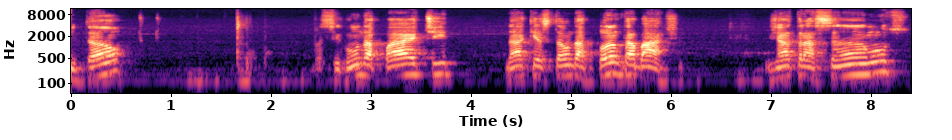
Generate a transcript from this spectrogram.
então, a segunda parte da questão da planta baixa. Já traçamos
